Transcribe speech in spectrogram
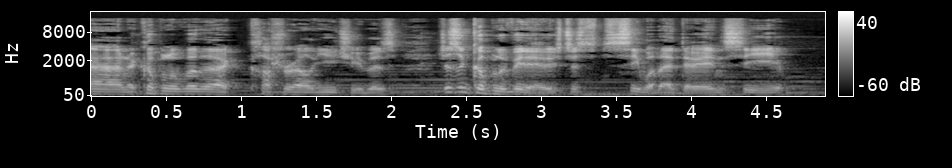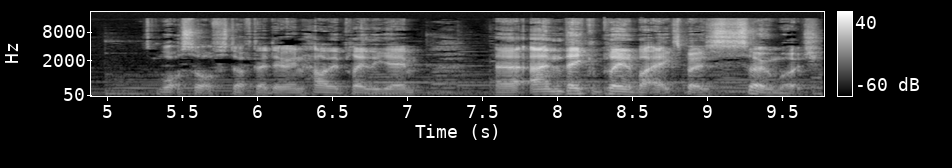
and a couple of other Clash Royale YouTubers, just a couple of videos just to see what they're doing, see what sort of stuff they're doing, how they play the game. Uh, and they complain about X-Bows so much.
